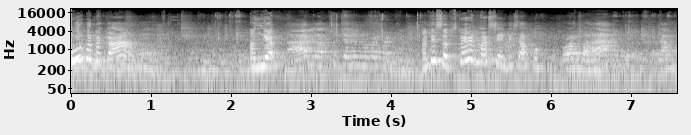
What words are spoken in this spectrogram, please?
ಊರ್ ಬರ್ಬೇಕಾ? ಹಂಗೆ. ಆರು ಲಕ್ಷ ಜನ ನೋಡಂಗೆ ಮಾಡ್ತೀನಿ ಆಂಟಿ ಸಬ್ಸ್ಕ್ರೈಬ್ ಮಾಡಿಸಿ ಆಂಟಿ ಸಾಕು. ಒಬ್ಬ ನಮ್ಮ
